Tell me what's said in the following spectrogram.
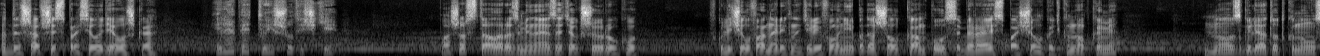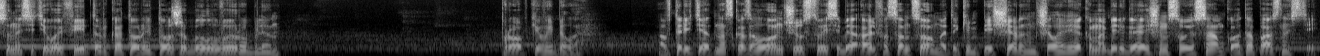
Отдышавшись, спросила девушка. «Или опять твои шуточки?» Паша встала, разминая затекшую руку. Включил фонарик на телефоне и подошел к компу, собираясь пощелкать кнопками, но взгляд уткнулся на сетевой фильтр, который тоже был вырублен. Пробки выбило. Авторитетно сказал он, чувствуя себя альфа-самцом, таким пещерным человеком, оберегающим свою самку от опасностей.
